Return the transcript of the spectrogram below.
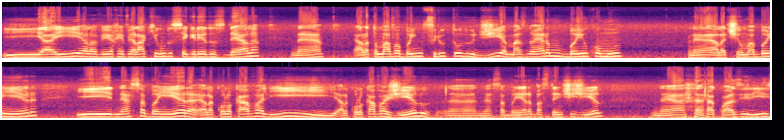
E aí ela veio revelar que um dos segredos dela né ela tomava banho frio todo dia mas não era um banho comum né? Ela tinha uma banheira e nessa banheira ela colocava ali, ela colocava gelo, né? nessa banheira bastante gelo, né? Era quase ali,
